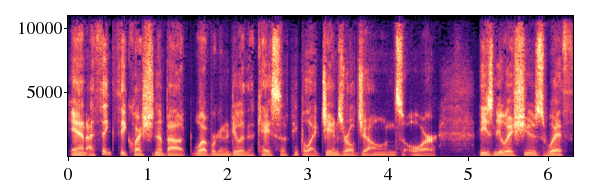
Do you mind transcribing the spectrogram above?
And I think the question about what we're going to do in the case of people like James Earl Jones or these new issues with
